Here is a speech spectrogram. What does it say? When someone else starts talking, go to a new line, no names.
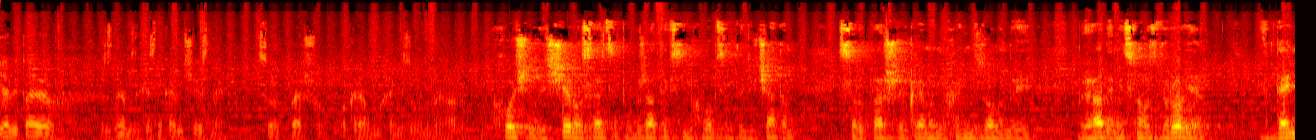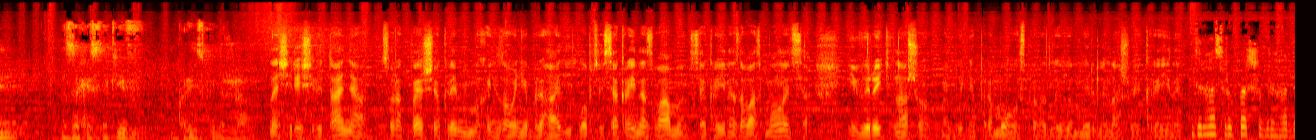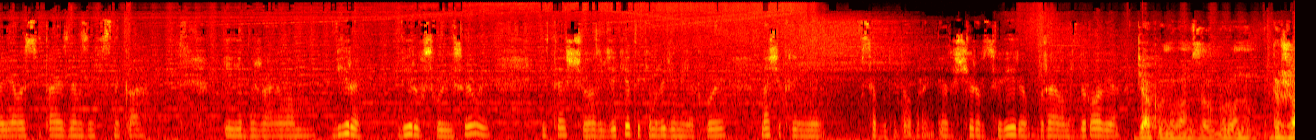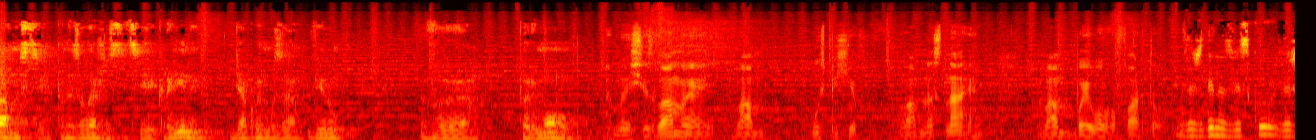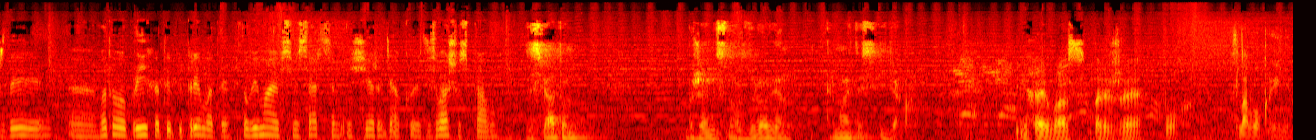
Я вітаю з Днем захисника вітчизни 41-ю окрему механізовану бригаду.
Хочу від щирого серця побажати всім хлопцям та дівчатам з 41-ї окремої механізованої бригади міцного здоров'я в День захисників української держави.
Найщиріші вітання 41-й окремій механізованій бригаді. Хлопці, вся країна з вами, вся країна за вас молиться і вірить в нашу майбутню перемогу, справедливий мир для нашої країни.
Дорога 41 бригада, я вас вітаю з Днем захисника і бажаю вам віри, віри в свої сили і те, що завдяки таким людям, як ви, в нашій країні все буде добре. Я щиро в це вірю. Бажаю вам здоров'я,
Дякуємо вам за оборону державності та незалежності цієї країни. Дякуємо за віру в перемогу.
Ми всі з вами. Вам успіхів, вам наснаги, вам бойового фарту.
завжди на зв'язку, завжди е, готова приїхати підтримати. Обіймаю всім серцем і щиро дякую за вашу справу.
Зі святом бажаю міцного здоров'я. Тримайтесь і дякую.
І нехай вас береже Бог.
Слава Україні!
